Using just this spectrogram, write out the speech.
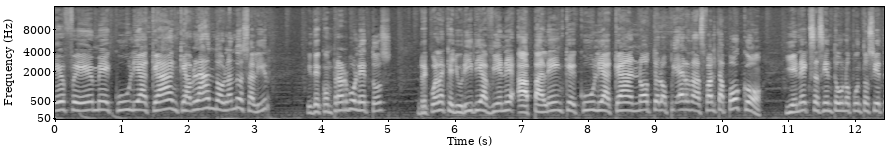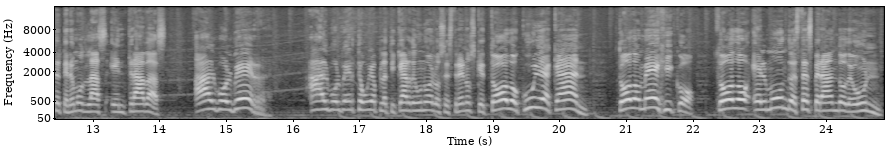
FM Culiacán. Que hablando, hablando de salir y de comprar boletos, recuerda que Yuridia viene a Palenque Culiacán. No te lo pierdas, falta poco. Y en Exa 101.7 tenemos las entradas. Al volver, al volver te voy a platicar de uno de los estrenos que todo Culiacán, todo México, todo el mundo está esperando de un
